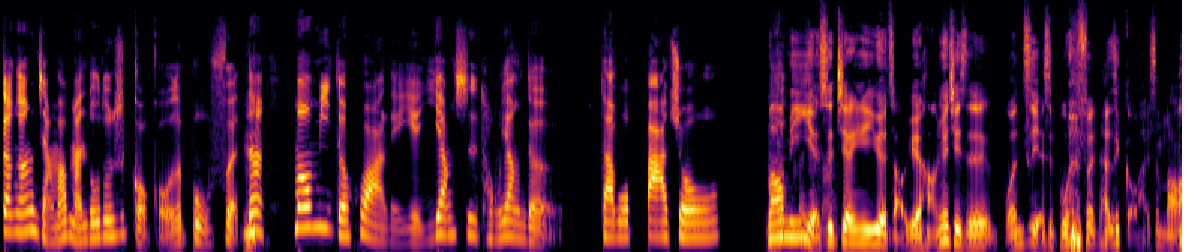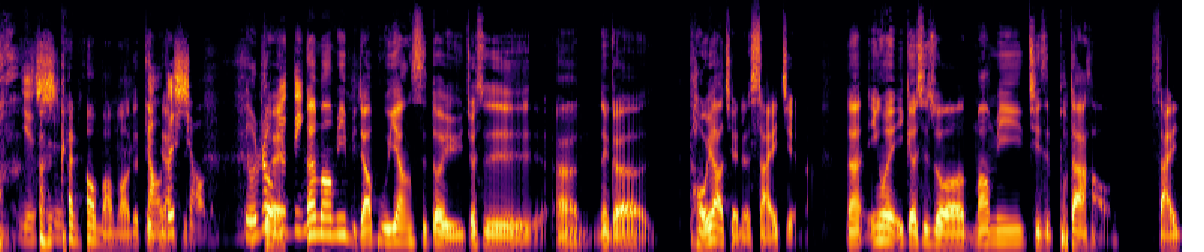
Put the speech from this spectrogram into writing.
刚刚讲到蛮多都是狗狗的部分，嗯、那猫咪的话嘞，也一样是同样的，差不多八周。猫咪也是建议越早越好，因为其实蚊子也是不会分它是狗还是猫，也是看到毛毛的叮，老的小的有肉就叮。但猫咪比较不一样，是对于就是呃那个投药前的筛检嘛，那因为一个是说猫咪其实不大好筛。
